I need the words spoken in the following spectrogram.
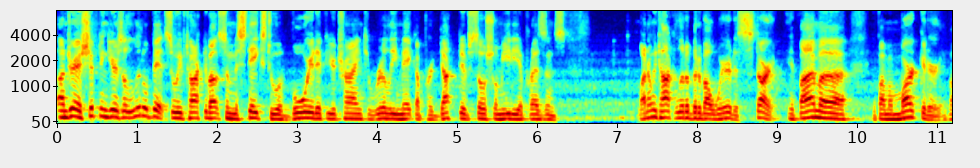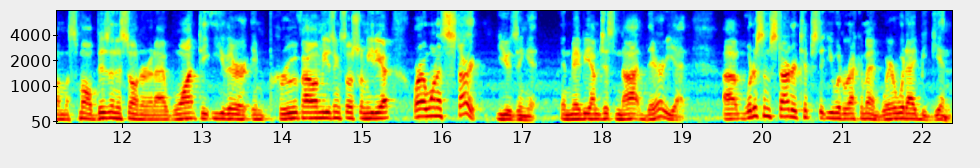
Andrea, shifting gears a little bit, so we've talked about some mistakes to avoid if you're trying to really make a productive social media presence. Why don't we talk a little bit about where to start? If I'm a if I'm a marketer, if I'm a small business owner, and I want to either improve how I'm using social media, or I want to start using it, and maybe I'm just not there yet. Uh, what are some starter tips that you would recommend? Where would I begin?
